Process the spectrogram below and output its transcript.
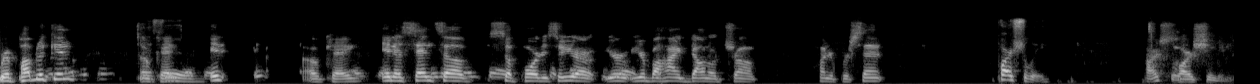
Republican? Yes, Okay. sir. Okay. In a sense of supporting so you're you're you're behind Donald Trump 100% Partially. Partially. partially.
